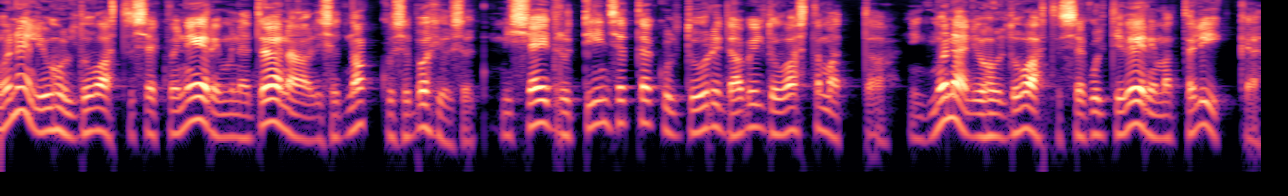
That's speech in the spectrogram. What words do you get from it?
mõnel juhul tuvastas sekveneerimine tõenäolised nakkuse põhjused, mis jäid rutiinsete kultuuride abil tuvastamata ning mõnel juhul tuvastas see kultiveerimata liike,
